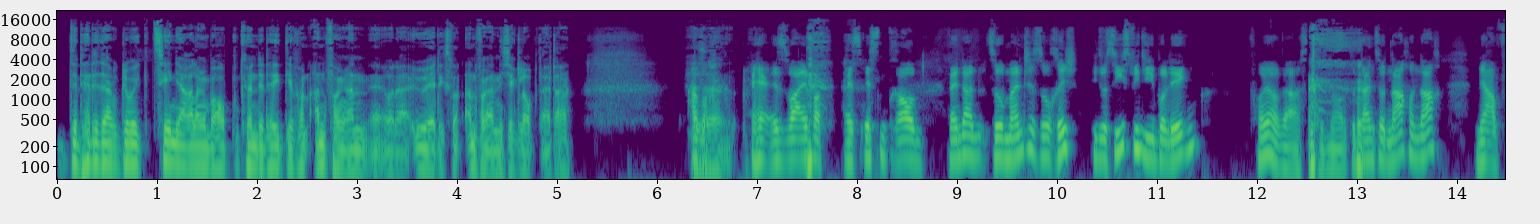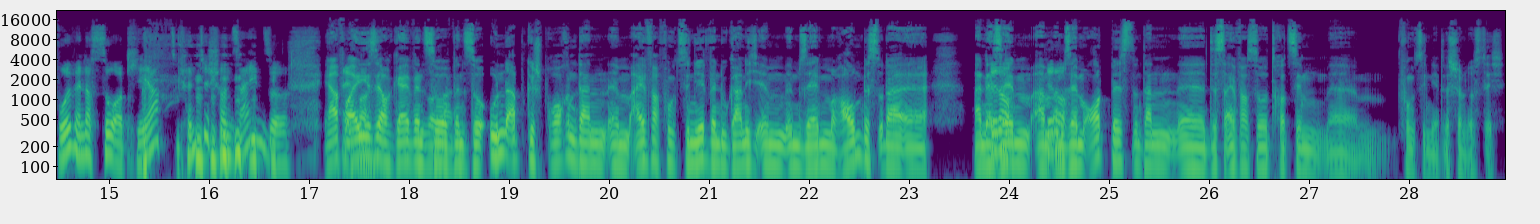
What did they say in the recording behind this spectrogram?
das hätte da, glaube ich, zehn Jahre lang behaupten können, das hätte ich dir von Anfang an, äh, oder Ö hätte ich von Anfang an nicht geglaubt, Alter. Also, Aber äh, es war einfach, es ist ein Traum. Wenn dann so manche so richtig, wie du siehst, wie die überlegen, Feuerwehrastronaut. Und dann so nach und nach, ja, obwohl, wenn das so erklärt, könnte schon sein, so. Ja, vor allem ist ja auch geil, wenn es so, wenn es so unabgesprochen dann ähm, einfach funktioniert, wenn du gar nicht im, im selben Raum bist oder äh, an Genau, derselben, am, genau. am selben Ort bist und dann äh, das einfach so trotzdem ähm, funktioniert. ist schon lustig.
